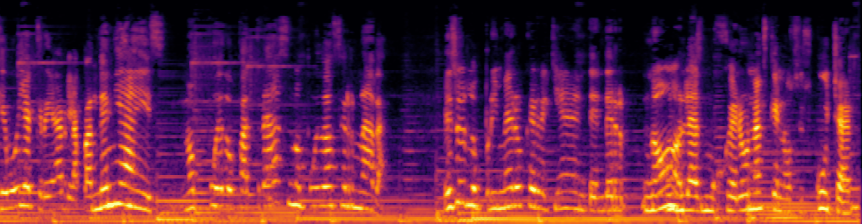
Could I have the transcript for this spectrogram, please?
¿Qué voy a crear? La pandemia es, no puedo para atrás, no puedo hacer nada. Eso es lo primero que requieren entender, ¿no? Uh -huh. Las mujeronas que nos escuchan.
